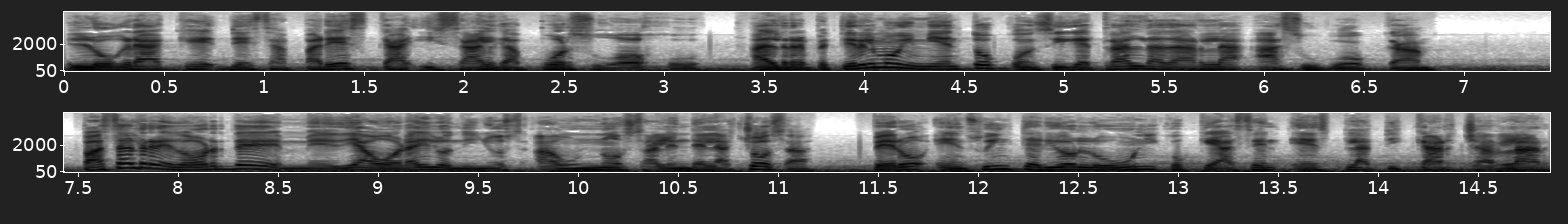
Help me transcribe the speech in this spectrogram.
logra que desaparezca y salga por su ojo. Al repetir el movimiento, consigue trasladarla a su boca. Pasa alrededor de media hora y los niños aún no salen de la choza, pero en su interior lo único que hacen es platicar, charlar.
